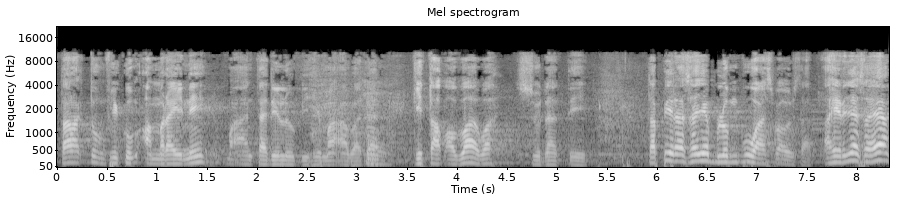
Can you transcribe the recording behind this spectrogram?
Taraktum fikum amra ini ma'antadilu bihi ma'abadan. Hmm. Kitab Allah wah sunati. Tapi rasanya belum puas Pak Ustaz. Akhirnya saya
